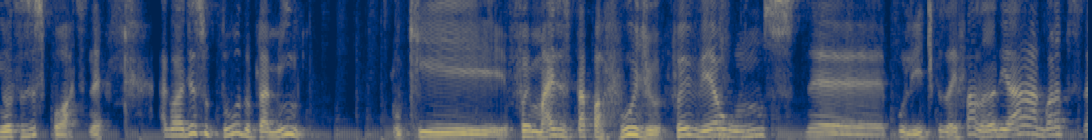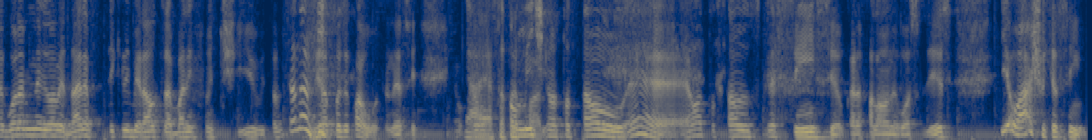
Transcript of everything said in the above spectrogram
em outros esportes, né? Agora, disso tudo, para mim, o que foi mais estapafúrdio foi ver alguns é, políticos aí falando e ah, agora, agora a menina ganhou a medalha, tem que liberar o trabalho infantil. Então, tem nada a ver uma coisa com a outra, né? Assim, ah, é, totalmente, é uma total. É, é uma total excrescência o cara falar um negócio desse. E eu acho que assim,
